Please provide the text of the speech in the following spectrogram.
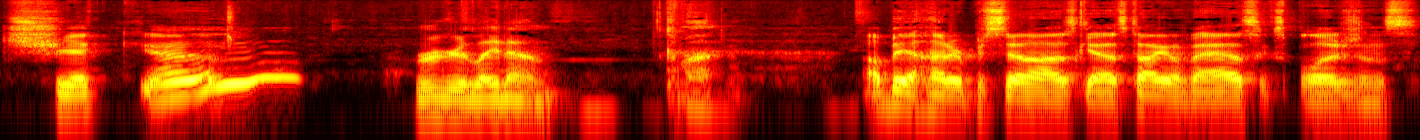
chicken. Ruger, lay down. Come on. I'll be 100% honest, guys. Talking of ass explosions.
